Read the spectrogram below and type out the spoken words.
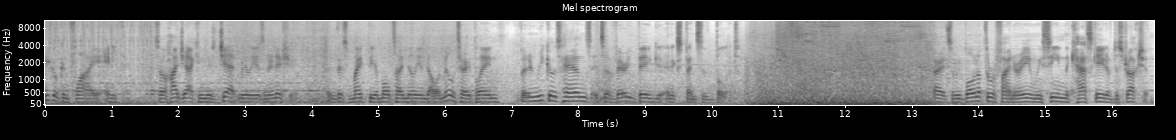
Rico can fly anything, so hijacking this jet really isn't an issue. And this might be a multi-million dollar military plane, but in Rico's hands, it's a very big and expensive bullet. Alright, so we've blown up the refinery and we've seen the cascade of destruction.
